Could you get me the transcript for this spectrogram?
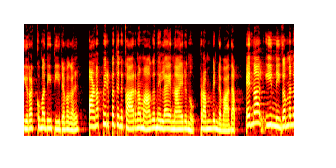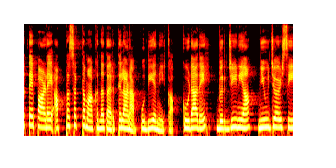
ഇറക്കുമതി തീരവകൾ പണപ്പെരുപ്പത്തിന് കാരണമാകുന്നില്ല എന്നായിരുന്നു ട്രംപിന്റെ വാദം. എന്നാൽ ഈ നിഗമനത്തെ പാടെ അപ്രസക്തമാക്കുന്ന തരത്തിലാണ് പുതിയ നീക്കം. കൂടാതെ വിർജീനിയ ന്യൂജേഴ്സി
